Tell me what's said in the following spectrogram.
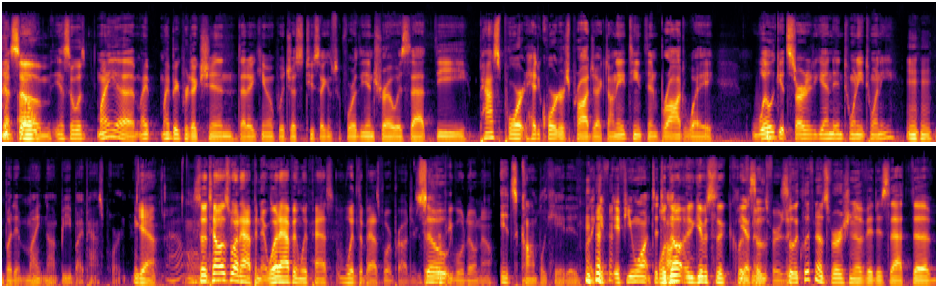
Yeah, so Um, yeah, so was my uh, my my big prediction that I came up with just two seconds before the intro is that the Passport headquarters project on 18th and Broadway will get started again in 2020, Mm-hmm. but it might not be by Passport. Yeah. Oh. So tell us what happened there. What happened with pass with the passport project? So- for people who don't know. It's complicated. Like if, if you want to Well, talk, no, give us the Cliff yeah, so, Notes version. so the Cliff Notes version of it is that the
